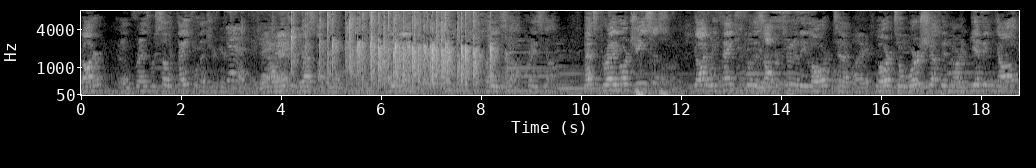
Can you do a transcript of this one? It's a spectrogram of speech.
daughter and friends, we're so thankful that you're here yes. today. Amen. Amen. You're blessed by the Lord. Amen. Praise God. Praise God. Let's pray, Lord Jesus. God, we thank you for this opportunity, Lord, to Lord to worship in our giving, God,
